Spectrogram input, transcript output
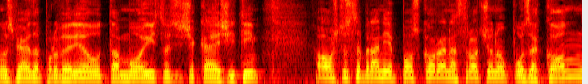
успях да проверя от мои източници, ще кажеш и ти. Общо събрание по-скоро е насрочено по закон,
